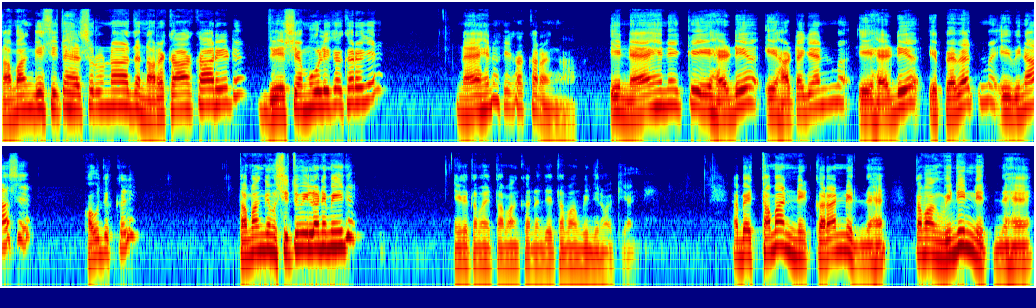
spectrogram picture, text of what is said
Tamange සිත හැසිරුණාද නරක ආකාරයට ද්වේෂ මූලික කරගෙන නෑ එහෙන එකක් අරන් ආවා. ඒ නෑහෙන එක, ඒ හැඩය, ඒ හටගැන්ම, ඒ හැඩය, ඒ පැවැත්ම, ඒ විනාශය කවුද කළේ? තමන්ගේම සිතුවිල්ල නෙමෙයිද? ඒක තමයි තමන් කරන දේ තමන් විඳිනවා කියන්නේ. හැබැයි තමන් කරන්නේත් නැහැ, තමන් විඳින්නෙත් නැහැ.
